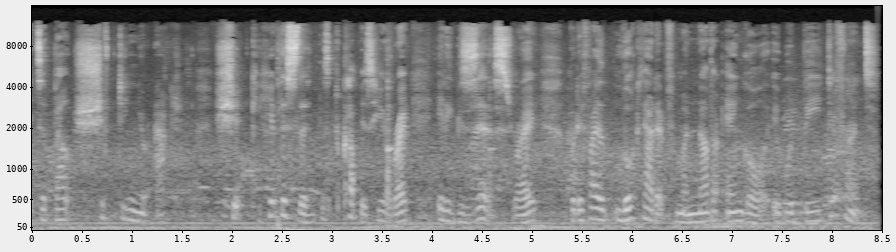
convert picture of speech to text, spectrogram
It's about shifting your action. Shit, here this is this cup is here right? It exists right? But if i looked at it from another angle it would be different.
